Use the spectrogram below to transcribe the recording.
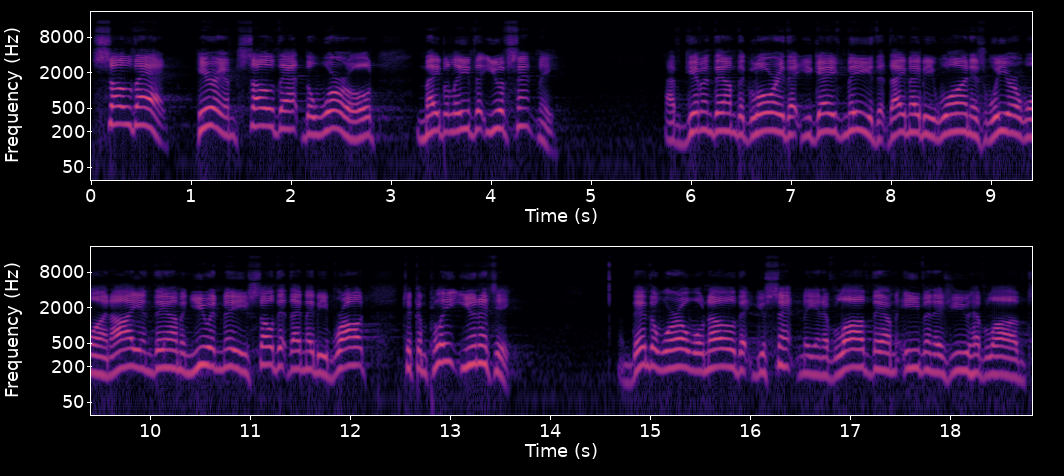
so that, hear him, so that the world may believe that you have sent me. I've given them the glory that you gave me, that they may be one as we are one, I and them and you and me, so that they may be brought to complete unity. And then the world will know that you sent me and have loved them even as you have loved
